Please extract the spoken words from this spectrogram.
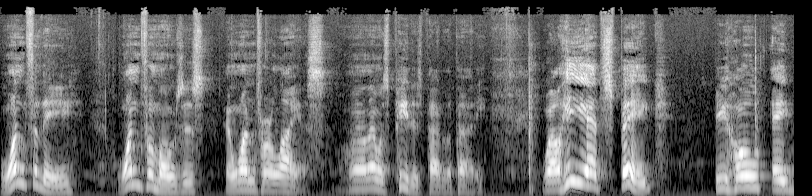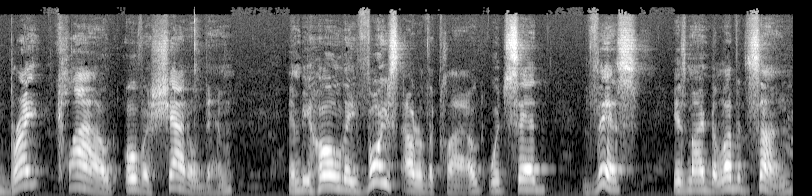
one for thee, one for Moses, and one for Elias. Well, that was Peter's part of the party. While he yet spake, behold, a bright cloud overshadowed them, and behold, a voice out of the cloud which said, This is my beloved Son,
